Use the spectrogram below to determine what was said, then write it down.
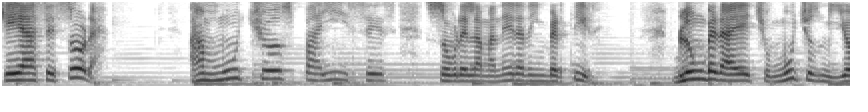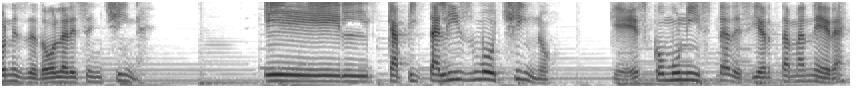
que asesora a muchos países sobre la manera de invertir. Bloomberg ha hecho muchos millones de dólares en China el capitalismo chino, que es comunista de cierta manera,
